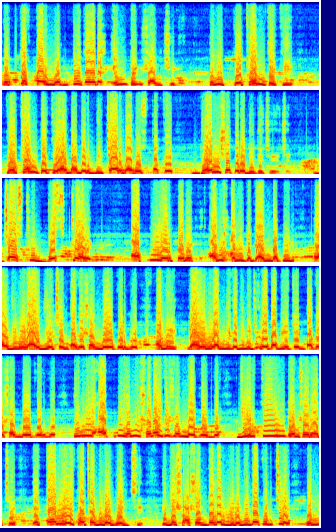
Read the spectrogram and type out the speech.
প্রত্যেকটার মধ্যে তার একটা ইন্টেনশন ছিল। তিনি প্রথম থেকে প্রথম থেকে আমাদের বিচার ব্যবস্থাকে ধ্বংস করে দিতে চেয়েছেন। জাস্ট টু ডিস্ট্রয় আপনি এরপরে, আমি আমি তো জ্ঞানব্যাপীর যিনি রায় দিয়েছেন তাকে সন্দেহ করব। আমি রাহুল গান্ধীকে যিনি জেলে পাঠিয়েছেন তাকে সন্দেহ করব। তেমনি আপনি, আমি সবাইকে সন্দেহ করব যে কি ইন্টেনশন আছে? এ কেন এই কথাগুলো বলছে? এই যে শাসক দলের বিরোধিতা করছে, অন্য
